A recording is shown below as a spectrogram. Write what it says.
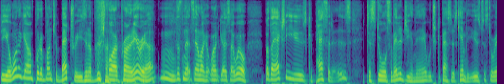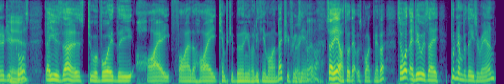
Do you want to go and put a bunch of batteries in a bushfire prone area? Hmm, doesn't that sound like it won't go so well? But they actually use capacitors to store some energy in there, which capacitors can be used to store energy, Yeah, of yeah. course. They use those to avoid the high fire, the high temperature burning of a lithium ion battery, for Very example. clever. So yeah, I thought that was quite clever. So what they do is they put a number of these around.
